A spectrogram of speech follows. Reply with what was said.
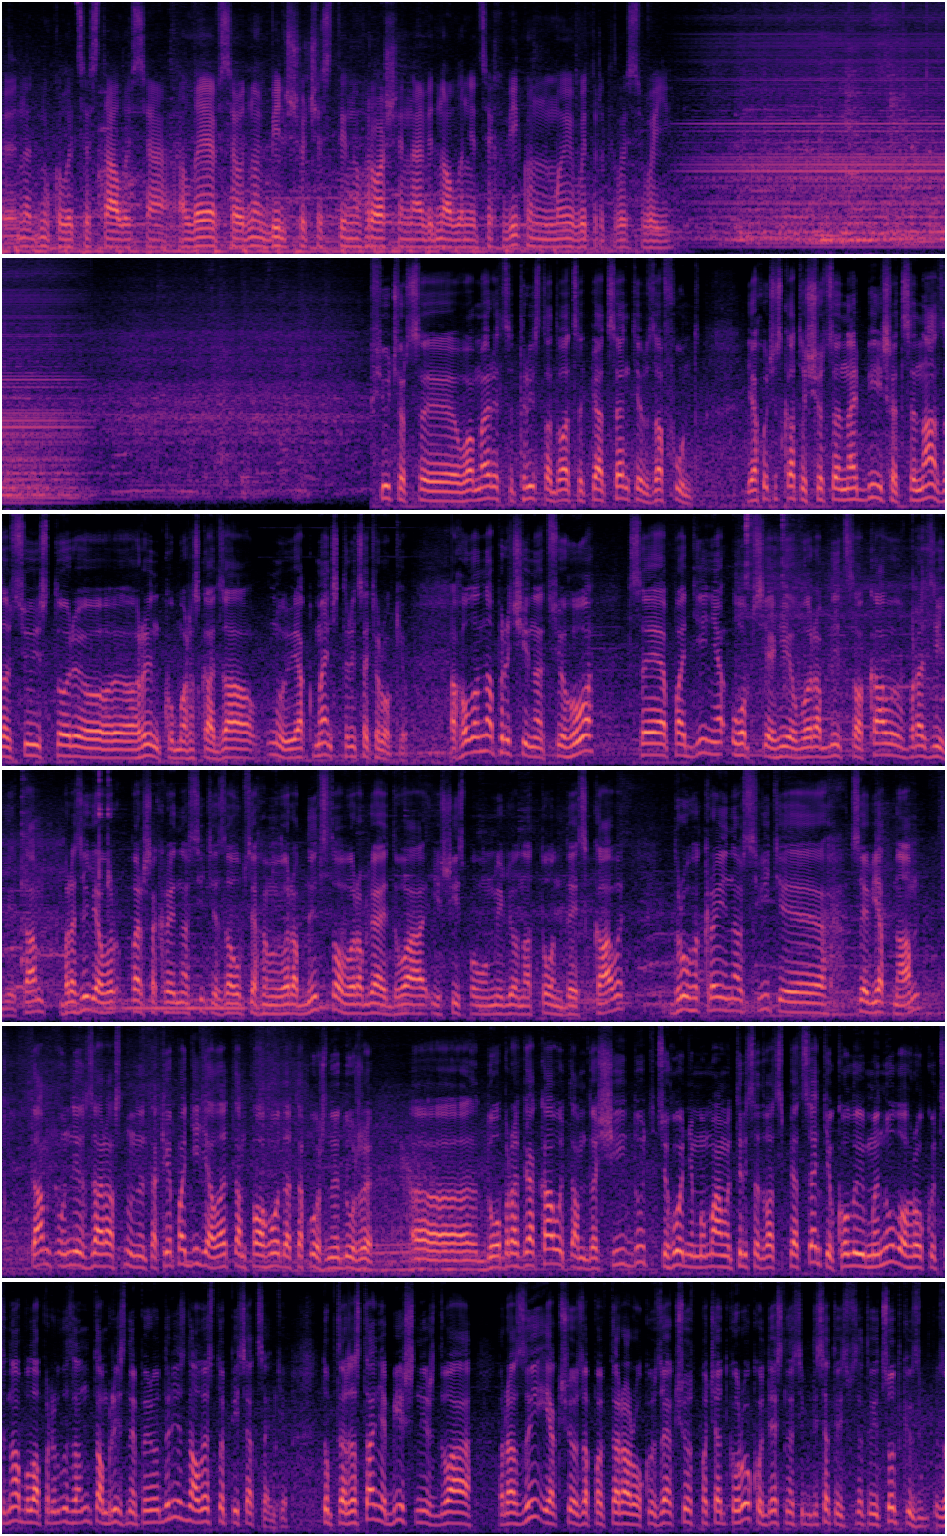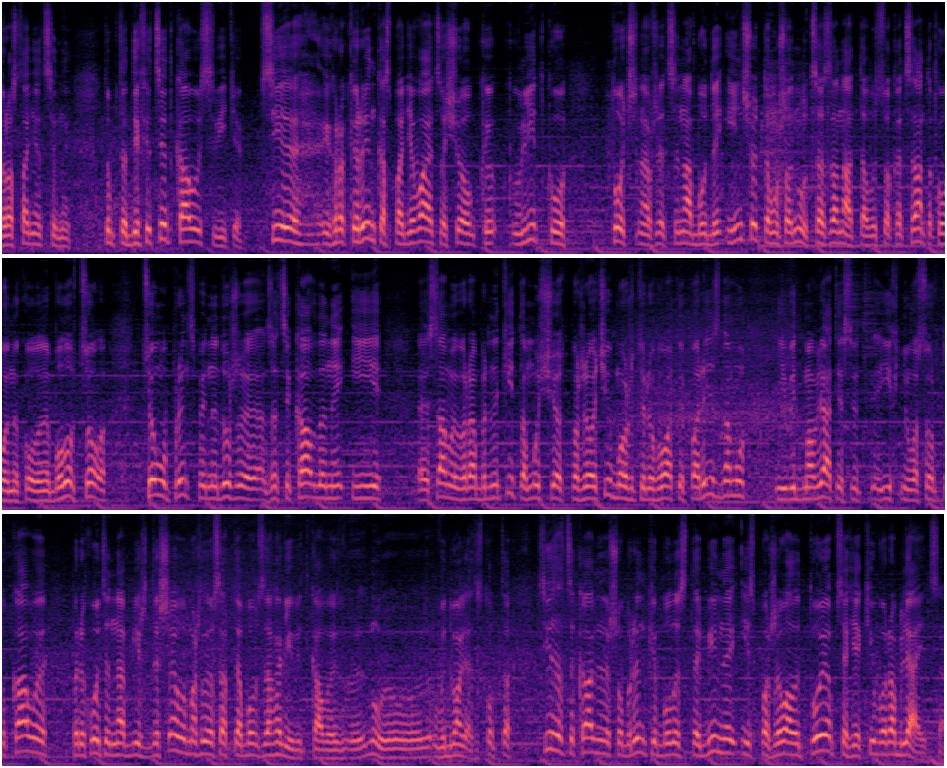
е, ну, коли це сталося, але все одно більшу частину грошей на відновлення цих вікон ми витратили свої. Фьючерси в Америці 325 центів за фунт. Я хочу сказати, що це найбільша ціна за всю історію е, ринку, можна сказати, за ну як менш 30 років. Головна причина цього це падіння обсягів виробництва кави в Бразилії. Там Бразилія перша країна в світі за обсягами виробництва, виробляє 2,6 по-моєму, мільйона тонн десь кави. Друга країна в світі е, це В'єтнам. Там у них зараз ну не таке падіння, але там погода також не дуже е, добра для кави. Там дощі йдуть. Сьогодні ми маємо 325 центів. Коли минулого року ціна була приблизно ну там різний період різна, але 150 центів. Тобто зростання більш ніж два рази, якщо за півтора року, за якщо з початку року десь на 70-80% зростання ціни. Тобто дефіцит кави в світі. Всі ігроки ринку сподіваються, що влітку точно вже ціна буде іншою, тому що ну це занадто висока ціна, такого ніколи не було. В цьому, в цьому в принципі не дуже зацікавлені і е, саме виробники, тому що споживачі можуть реагувати по-різному і відмовлятися від їхнього сорту кави, переходити на більш дешевий, можливо, сорт або взагалі від кави ну, відмовлятися. Тобто всі зацікавлені, щоб ринки були стабільні і споживали той обсяг, який виробляється.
